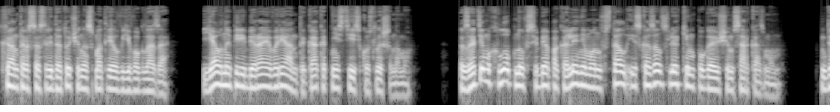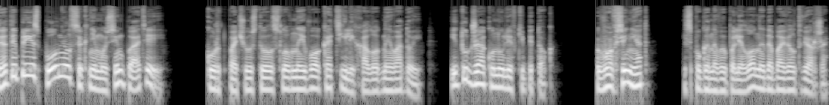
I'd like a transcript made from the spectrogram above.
Хантер сосредоточенно смотрел в его глаза, явно перебирая варианты, как отнестись к услышанному. Затем, хлопнув себя по коленям, он встал и сказал с легким пугающим сарказмом. «Да ты преисполнился к нему симпатией. Курт почувствовал, словно его окатили холодной водой, и тут же окунули в кипяток. «Вовсе нет», — испуганно выпалил он и добавил тверже.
